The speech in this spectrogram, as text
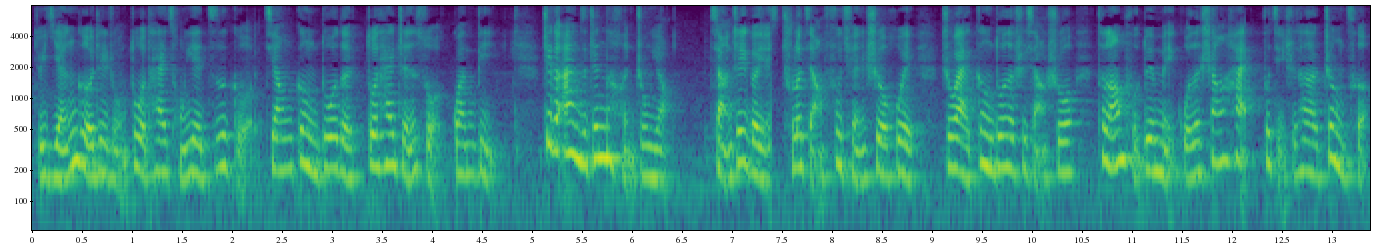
就严格这种堕胎从业资格，将更多的堕胎诊所关闭。这个案子真的很重要。讲这个也除了讲父权社会之外，更多的是想说特朗普对美国的伤害，不仅是他的政策，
